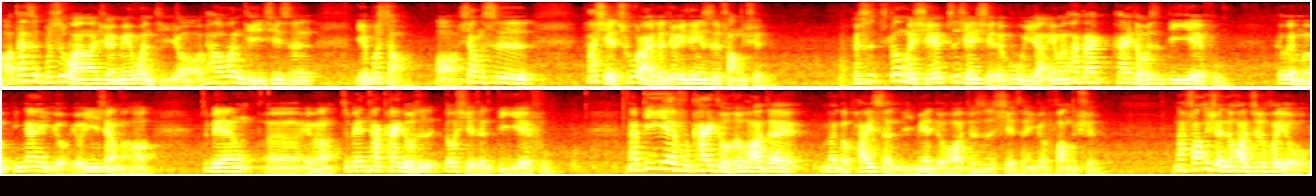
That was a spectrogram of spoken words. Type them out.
啊，但是不是完完全没问题哦，它问题其实也不少哦，像是他写出来的就一定是方选，可是跟我们写之前写的不一样，因为它开开头是 DEF，各位有没有应该有有印象吧哈？这边呃有没有？这边它开头是都写成 DEF。那 def 开头的话，在那个 Python 里面的话，就是写成一个方选。那方选的话，就会有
